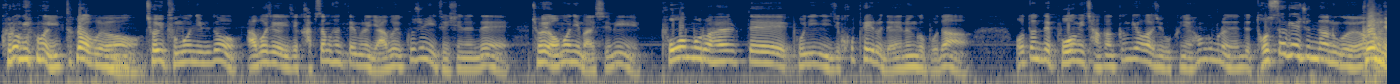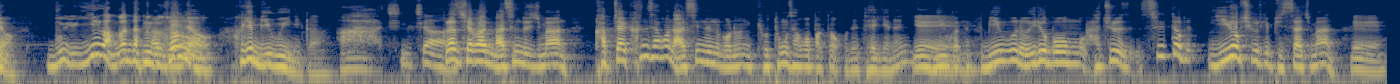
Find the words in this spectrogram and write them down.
그런 경우가 있더라고요. 음. 저희 부모님도 아버지가 이제 갑상선 때문에 약을 꾸준히 드시는데 저희 어머니 말씀이 보험으로 할 때 본인이 이제 코페이로 내는 것보다 어떤 때 보험이 잠깐 끊겨가지고 그냥 현금으로 내는데 더 싸게 해준다는 거예요. 그럼요. 뭐 이해가 안 간다는 아, 거죠. 그럼요. 그게 미국이니까. 아 진짜. 그래서 제가 말씀드리지만 갑자기 큰 사고 날 수 있는 거는 교통사고밖에 없거든요. 대개는 예. 미국 같은 미국은 의료보험 아주 쓸데없 이유 없이 그렇게 비싸지만 네,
